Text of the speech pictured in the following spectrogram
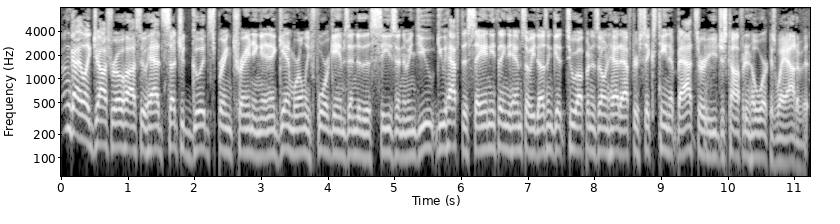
Young guy like Josh Rojas, who had such a good spring training, and again, we're only four games into this season. I mean, do you do you have to say anything to him so he doesn't get too up in his own head after 16 at bats, or are you just confident he'll work his way out of it?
